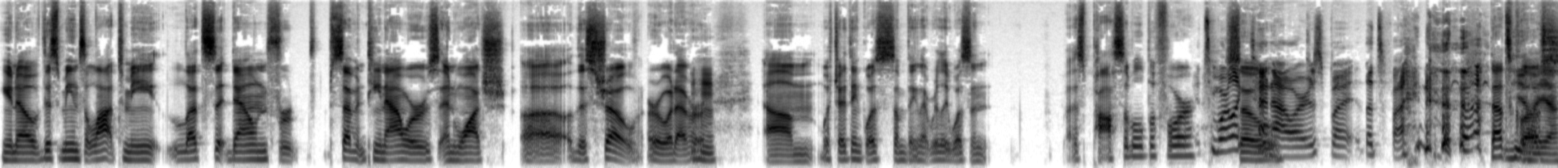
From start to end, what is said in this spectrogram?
you know, this means a lot to me. Let's sit down for 17 hours and watch uh this show or whatever." Mhm. Um which I think was something that really wasn't as possible before. It's more like So- 10 hours, but that's fine. That's Yeah, close. yeah.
